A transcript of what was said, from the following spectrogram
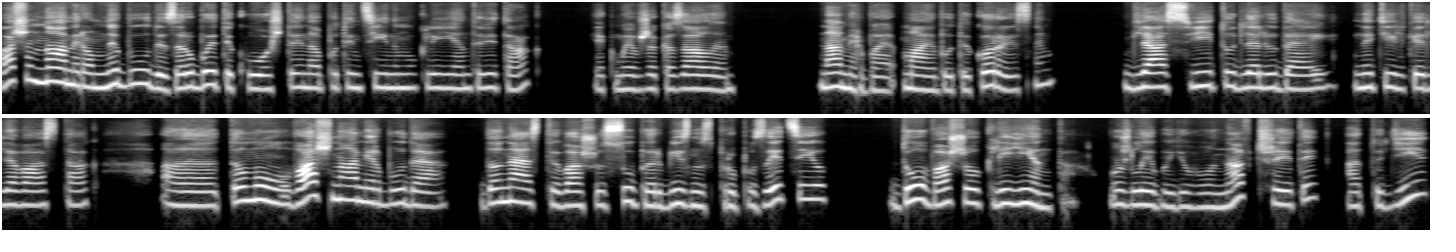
Вашим наміром не буде заробити кошти на потенційному клієнтові, так? Як ми вже казали, намір має- бути корисним для світу, для людей, не тільки для вас, так? Тому ваш намір буде донести вашу супербізнес-пропозицію до вашого клієнта. Можливо, його навчити, а тоді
